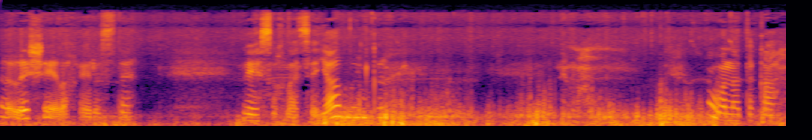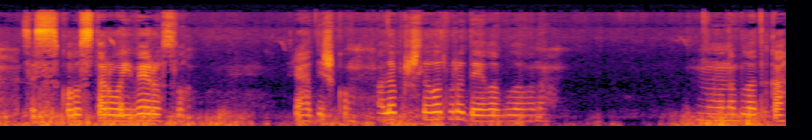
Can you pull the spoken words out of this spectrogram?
лишила, хай росте. Висохла ця яблунька. Нема. Ну, вона така, це коло старої виросло рядишком. Але прошлий год вродила була вона. Ну, вона була така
